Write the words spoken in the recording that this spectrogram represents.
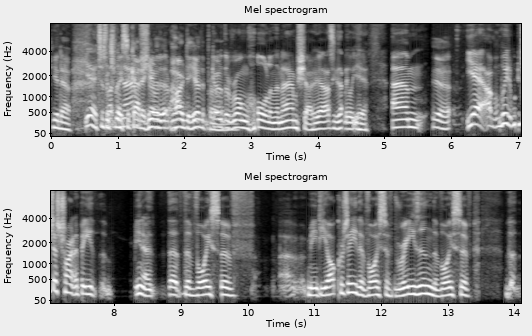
You know, yeah, just which like makes it kind of hear the, the hard to hear the. Program. Go to the wrong hall in the NAMM show. Yeah, that's exactly what you hear. Um, yeah, yeah. We're, we're just trying to be, you know, the the voice of uh, mediocrity, the voice of reason, the voice of, the,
